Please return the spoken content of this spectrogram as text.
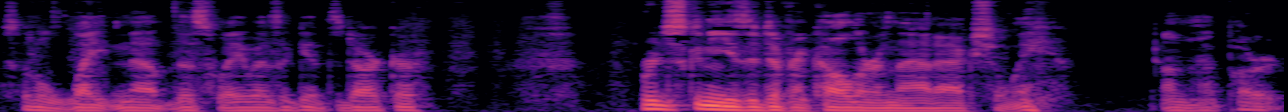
So it'll lighten up this way as it gets darker. We're just going to use a different color in that actually on that part.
